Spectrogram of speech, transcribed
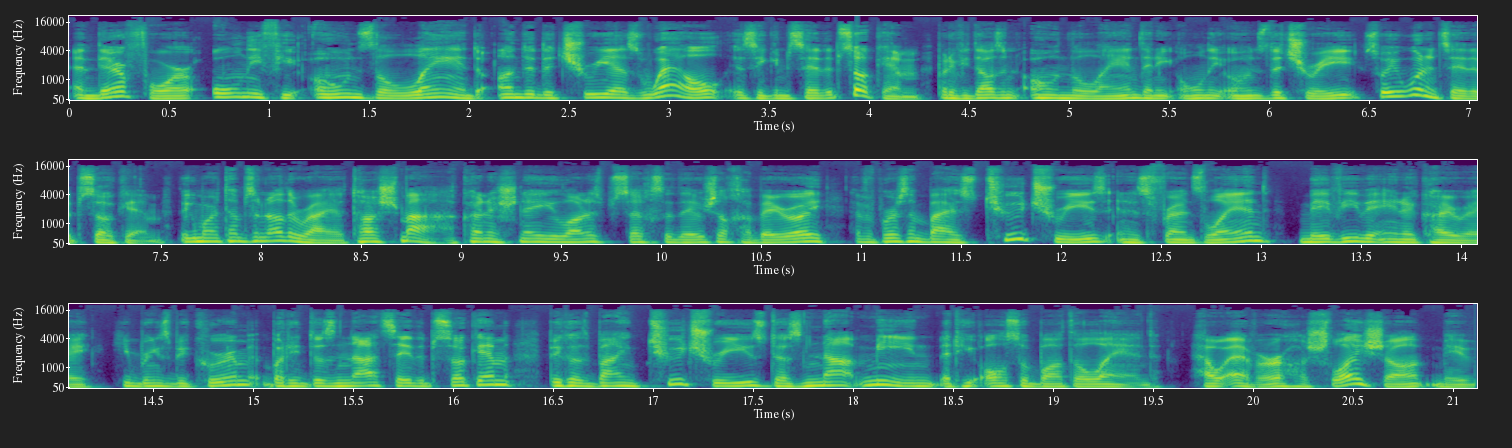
and therefore only if he owns the land under the tree as well is he going to say the psukim. But if he doesn't own the land and he only owns the tree, so he wouldn't say the psukim. The Gemara attempts another raya. Tashma, if a person buys two trees in his friend's land, mevive ena kaire. he brings bikurim, but he does not say the psukim because buying two trees does not mean that he also bought the land. However, hashloisha maybe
